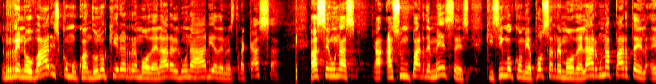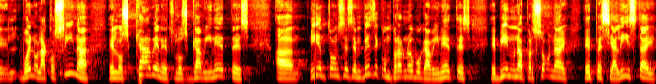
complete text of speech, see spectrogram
Renovar es como cuando uno quiere remodelar alguna área de nuestra casa. Hace, unas, hace un par de meses quisimos con mi esposa remodelar una parte, bueno, la cocina, los cabinets, los gabinetes. Ah, y entonces en vez de comprar nuevos gabinetes, eh, viene una persona especialista y,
